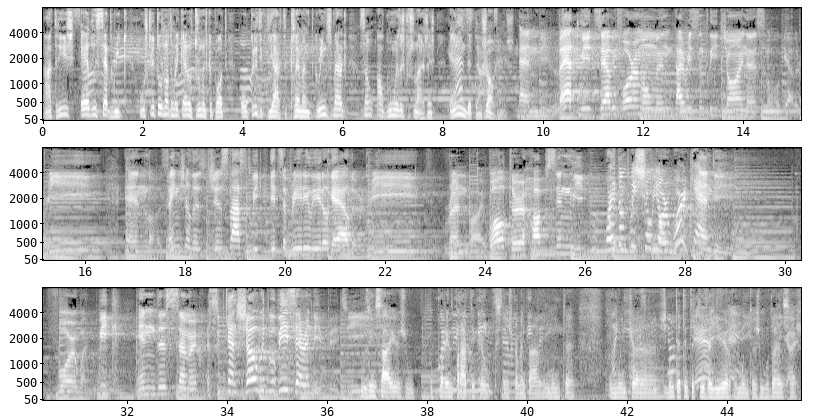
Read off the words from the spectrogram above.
A atriz Eddie Sedgwick, o escritor norte-americano Truman Capote ou o crítico de arte Clement Greensberg são algumas das personagens ainda como jovens. Andy, let me tell you for a moment I recently joined a small gallery in Los Angeles just last week. It's a pretty little gallery run by Walter Hobbs and me. Why don't we show your work, Andy? For one week in the summer, a soup can show it will be serendipity. Os ensaios, o, o pôr em prática o que se tinha experimentado, muita, muita, muita tentativa e erro, muitas mudanças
